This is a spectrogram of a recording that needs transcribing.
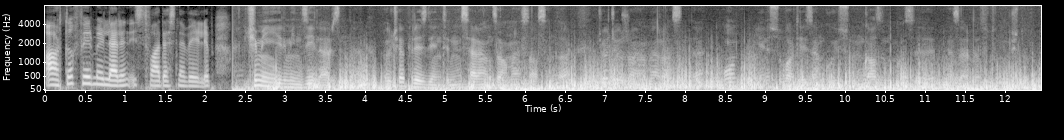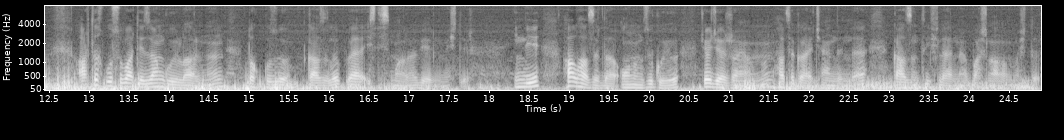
artıq fermerlərin istifadəsinə verilib. 2020-ci il ərzində ölkə prezidentinin sərəncamı əsasında Göygöl rayonu ərazisində 10 yeni subartezian quyusunun. Artıq bu subartezian quyularının 9-u qazılıb və istismara verilmişdir. İndi hal-hazırda 10-cu quyu Göygöl rayonunun Haçaqaya kəndində qazıntı işlərinə başlanılmışdır.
